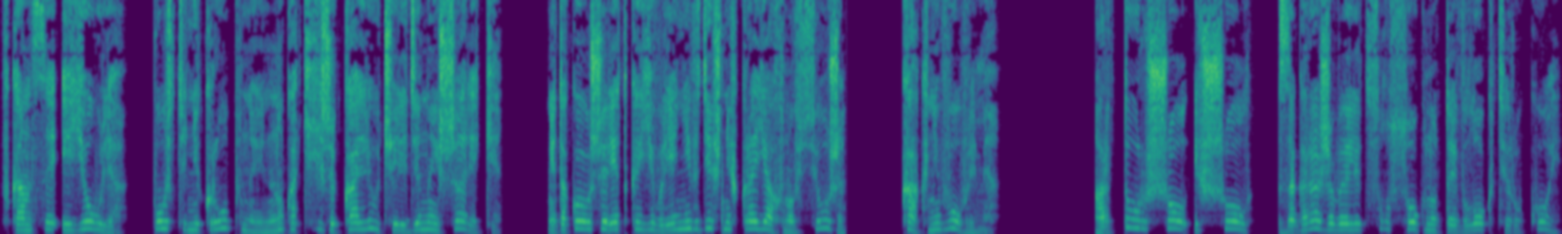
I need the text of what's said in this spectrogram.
в конце июля, Пусть и не крупные, но какие же колючие ледяные шарики. Не такое уж и редкое явление в здешних краях, но все же, как не вовремя. Артур шел и шел, загораживая лицо согнутой в локте рукой.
